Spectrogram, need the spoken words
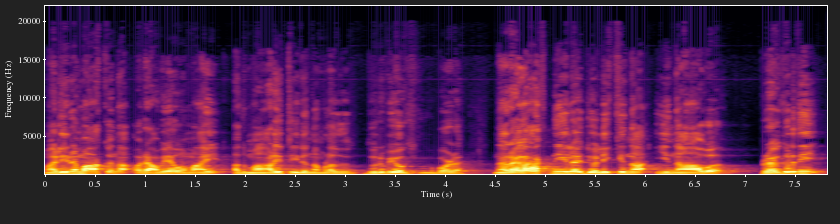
മലിനമാക്കുന്ന ഒരവയവമായി അത് മാറിത്തീരും നമ്മളത് ദുരുപയോഗിക്കുമ്പോൾ. നരകാഗ്നിയിൽ ജ്വലിക്കുന്ന ഈ നാവ് പ്രകൃതി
